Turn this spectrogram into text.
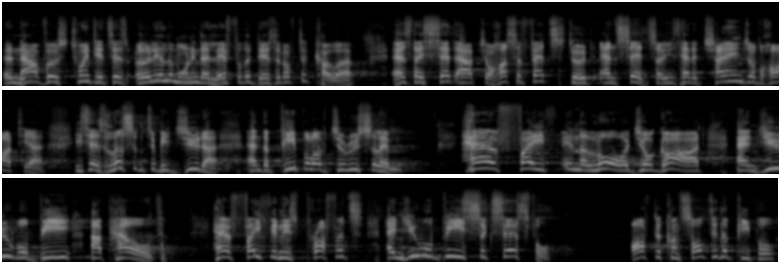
and now verse 20, it says, Early in the morning they left for the desert of Tekoa. As they set out, Jehoshaphat stood and said, So he's had a change of heart here. He says, Listen to me, Judah and the people of Jerusalem. Have faith in the Lord your God, and you will be upheld. Have faith in his prophets, and you will be successful. After consulting the people,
